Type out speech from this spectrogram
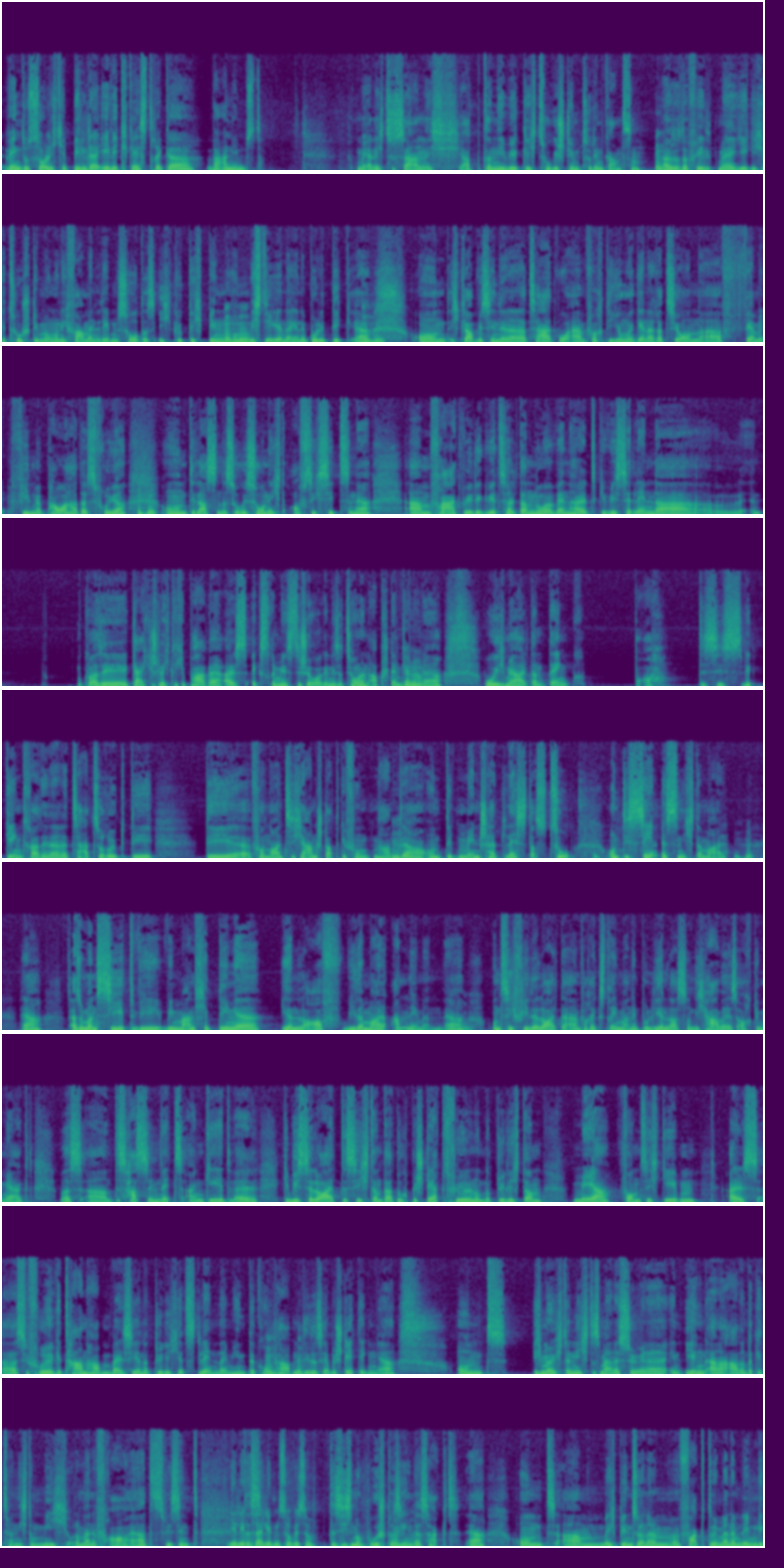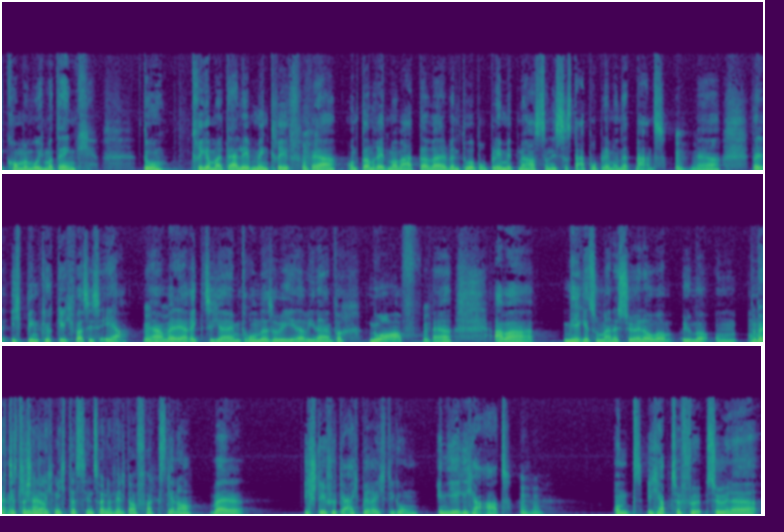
wenn du solche Bilder ewig gestriger wahrnimmst? Um ehrlich zu sein, ich habe da nie wirklich zugestimmt zu dem Ganzen. Mhm. Also da fehlt mir jegliche Zustimmung und ich fahre mein Leben so, dass ich glücklich bin mhm. und nicht irgendeine Politik. Ja. Mhm. Und ich glaube, wir sind in einer Zeit, wo einfach die junge Generation äh, viel mehr Power hat als früher mhm. und die lassen das sowieso nicht auf sich sitzen. Ja. Ähm, fragwürdig wird's halt dann nur, wenn halt gewisse Länder äh, quasi gleichgeschlechtliche Paare als extremistische Organisationen abstempeln, genau. ja, wo ich mir halt dann denk, boah, das ist, wir gehen gerade in eine Zeit zurück, die die vor 90 Jahren stattgefunden hat, mhm. ja, und die Menschheit lässt das zu mhm. und die sehen es nicht einmal, mhm. ja. Also man sieht, wie wie manche Dinge ihren Lauf wieder mal annehmen ja? Mhm. und sich viele Leute einfach extrem manipulieren lassen. Und ich habe es auch gemerkt, was äh, das Hass im Netz angeht, weil gewisse Leute sich dann dadurch bestärkt fühlen und natürlich dann mehr von sich geben, als äh, sie früher getan haben, weil sie ja natürlich jetzt Länder im Hintergrund mhm. haben, die das ja bestätigen. Ja? Und ich möchte nicht, dass meine Söhne in irgendeiner Art, und da geht es mir nicht um mich oder meine Frau, ja, dass wir sind. Ihr lebt das, euer Leben sowieso. Das ist mir wurscht, was mhm. irgendwer sagt. Ja. Und ähm, ich bin zu einem Faktor in meinem Leben gekommen, wo ich mir denke, du, kriege mal dein Leben in den Griff, mhm. ja, und dann reden wir weiter, weil wenn du ein Problem mit mir hast, dann ist das dein Problem und nicht meins. Mhm. Ja. Weil ich bin glücklich, was ist er? Ja, mhm. weil er regt sich ja im Grunde, so wie jeder Wiener, einfach nur auf. Mhm. Ja. Aber mir geht es um meine Söhne, aber über um, um Du möchtest Kinder. wahrscheinlich nicht, dass sie in so einer Welt aufwachsen. Genau, weil ich stehe für Gleichberechtigung in jeglicher Art. Mhm. Und ich habe zwei Söhne,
